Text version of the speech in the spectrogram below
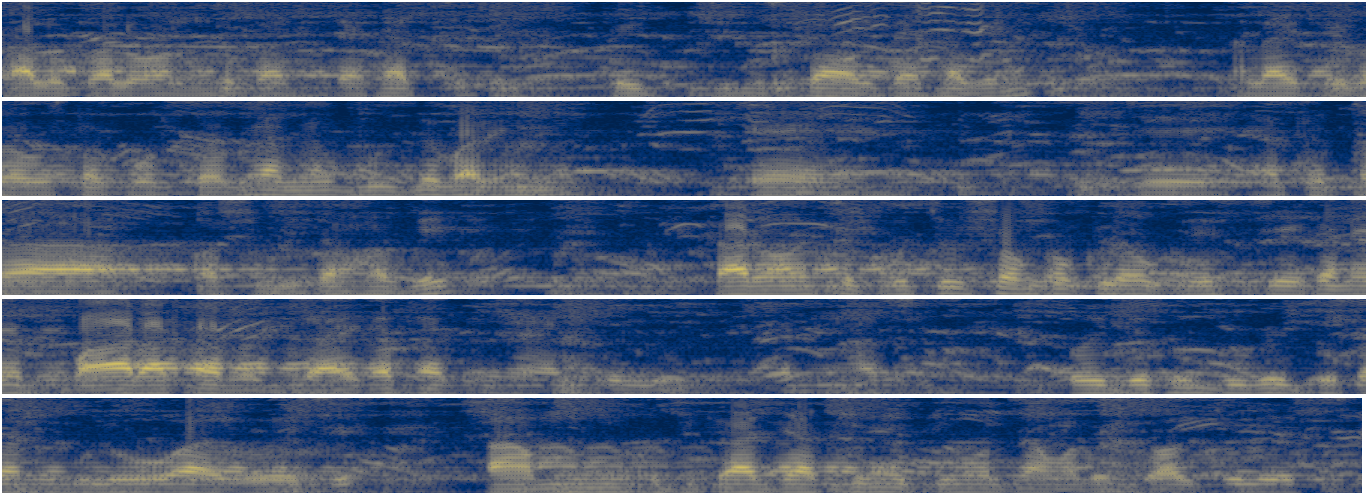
কালো কালো অন্ধকার দেখাচ্ছে, এই জিনিসটা আর দেখাবে না। লাইটের ব্যবস্থা করতে হবে। আমি বুঝতে পারিনি যে এতটা অসুবিধা হবে। কারণ হচ্ছে প্রচুর সংখ্যক লোক এসছে, এখানে পা রাখার জায়গা থাকে না একজন লোক এখানে আসে। ওই দেখুন দূরের দোকানগুলো আর রয়েছে। আমি আর যাচ্ছি না, ইতিমধ্যে আমাদের দল চলে এসছে,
